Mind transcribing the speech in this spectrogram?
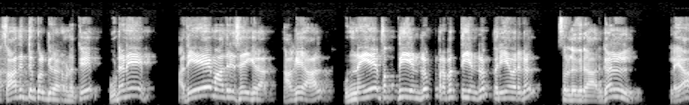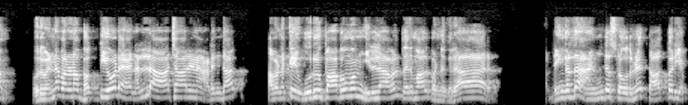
சாதித்துக் கொள்கிறவனுக்கு உடனே அதே மாதிரி செய்கிறார். ஆகையால் உன்னையே பக்தி என்றும் பிரபத்தி என்றும் பெரியவர்கள் சொல்லுகிறார்கள். இல்லையா? ஒரு என்ன பண்ணணும்? பக்தியோட நல்ல ஆச்சாரனை அடைந்தால் அவனுக்கு ஒரு பாபமும் இல்லாமல் பெருமாள் பண்ணுகிறார். அப்படிங்கறது அந்த ஸ்லோகத்தினுடைய தாத்பரியம்.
